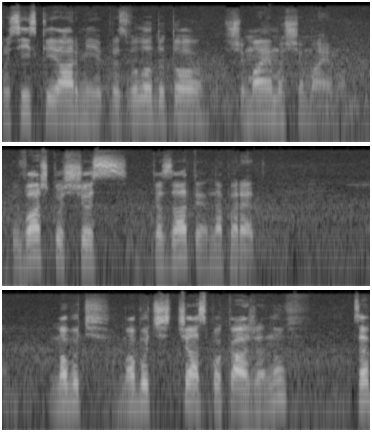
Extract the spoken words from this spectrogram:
російської армії призвело до того, що маємо, що маємо. Важко щось казати наперед. Мабуть, мабуть, час покаже. Ну, це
